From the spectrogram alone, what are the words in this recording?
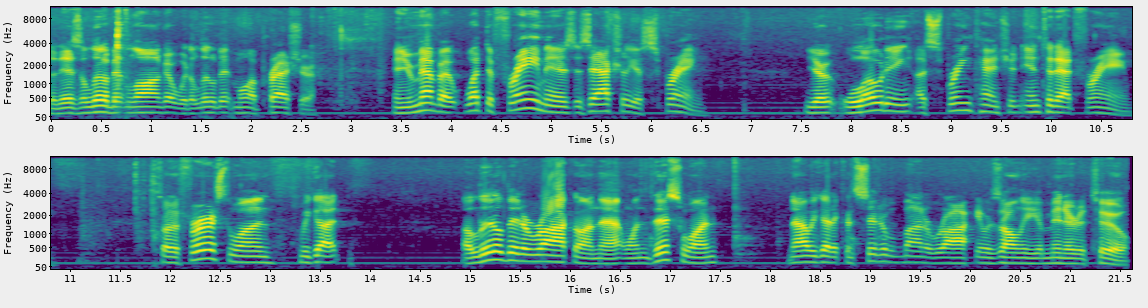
So there's a little bit longer with a little bit more pressure. And you remember what the frame is, is actually a spring you're loading a spring tension into that frame. So the first one, we got a little bit of rock on that one. This one, now we got a considerable amount of rock. It was only a minute or two.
